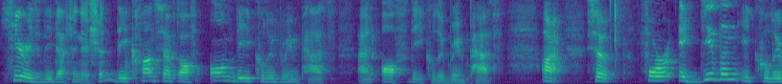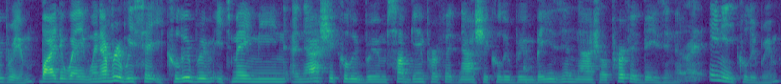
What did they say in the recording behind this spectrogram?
here is the definition, the concept of on the equilibrium path and off the equilibrium path. All right. So for a given equilibrium, by the way, whenever we say equilibrium, it may mean a Nash equilibrium, subgame perfect Nash equilibrium, Bayesian Nash, or perfect Bayesian, right? any equilibrium.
